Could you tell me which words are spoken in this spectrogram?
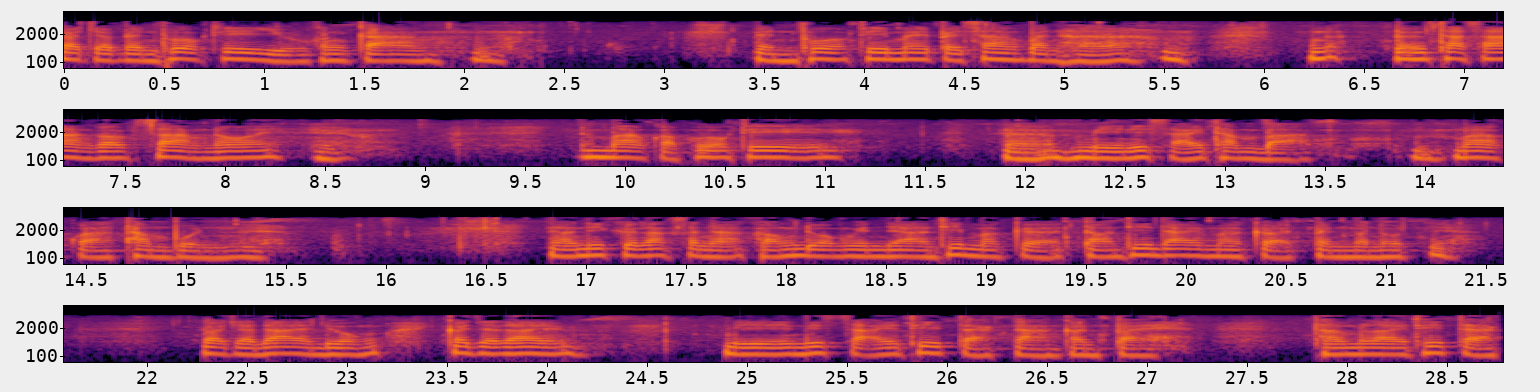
ก็จะเป็นพวกที่อยู่กลางๆ เป็นพวกที่ไม่ไปสร้างปัญหาหรือถ้าสร้างก็สร้างน้อยมากกว่าพวกที่มีนิสัยทำบาปมากกว่าทำบุญนี่คือลักษณะของดวงวิญญาณที่มาเกิดตอนที่ได้มาเกิดเป็นมนุษย์เนี่ย ก็จะได้ดวงก็จะได้มีนิสัยที่แตกต่างกันไปทำอะไรที่แตก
